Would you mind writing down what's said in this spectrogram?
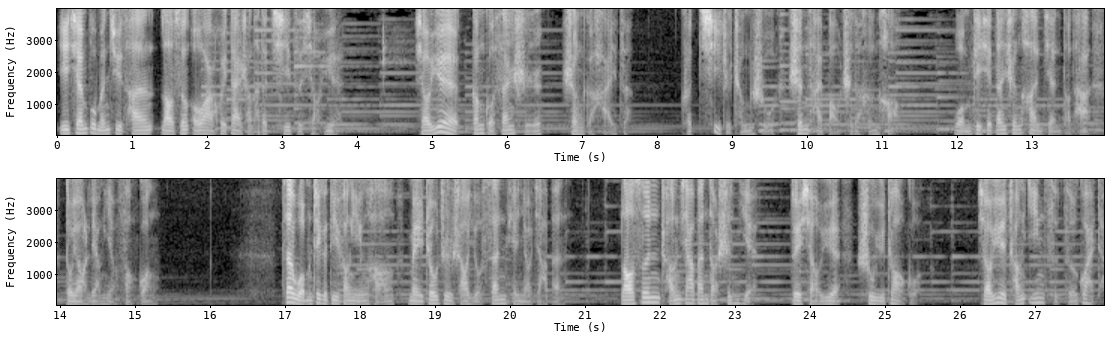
以前部门聚餐，老孙偶尔会带上他的妻子小月。小月刚过三十，生了个孩子，可气质成熟，身材保持得很好。我们这些单身汉见到她都要两眼放光。在我们这个地方银行，每周至少有三天要加班，老孙常加班到深夜，对小月疏于照顾，小月常因此责怪他。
